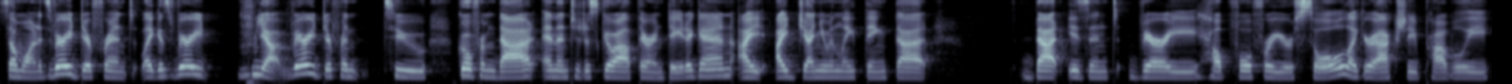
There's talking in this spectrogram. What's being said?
someone. It's very different. Like it's very yeah, very different to go from that and then to just go out there and date again. I I genuinely think that that isn't very helpful for your soul. Like you're actually probably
